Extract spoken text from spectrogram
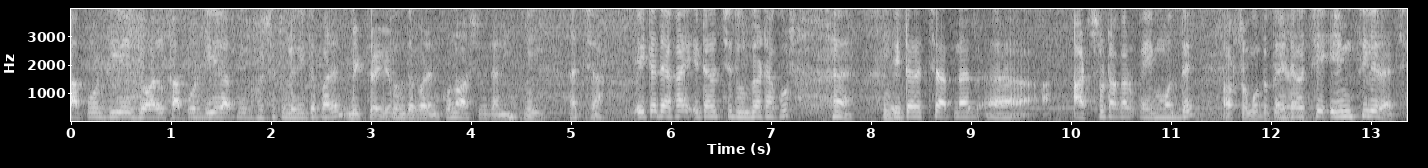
কাপড় দিয়ে জল কাপড় দিয়ে আপনি ঘষে তুলে দিতে পারেন তুলতে পারেন কোনো অসুবিধা নেই। আচ্ছা এটা দেখায় এটা হচ্ছে দুর্গা ঠাকুর হ্যাঁ। এটা হচ্ছে আপনার আটশো টাকার এই মধ্যে। আটশোর মধ্যে এটা। হচ্ছে এমসিলের আছে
